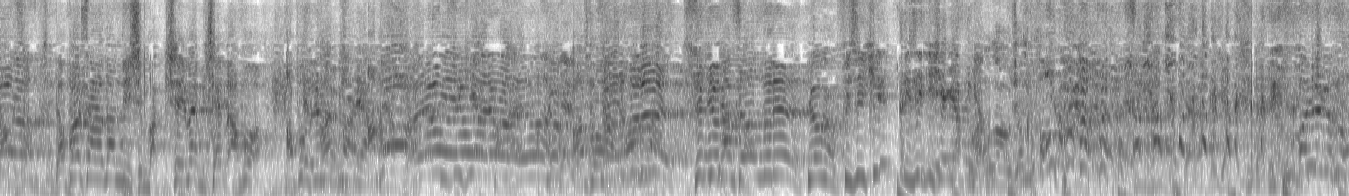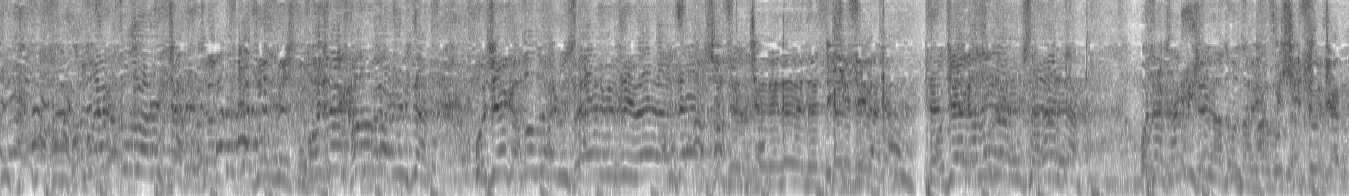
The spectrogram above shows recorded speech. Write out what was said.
yaparsan, yaparsan adam değilsin bak. Sevmem şey Apo. Apo. Yapma ya. Apo. Fiziki yapma. Yok, Apo. Saldırı. Stüdyoda saldırı. Yok yok fiziki fiziki şey yapma. Allah hocam. Hocaya gazoz vermişler. Gazoz meşhur. Hocaya gazoz vermişler. Hocaya vermişler. Ver müziği ver. Bir şey söyleyeceğim. Bir şey söyleyeceğim. Hocaya gazoz vermişler Erdem. Hocam sen içtin gazozdan? Bak bir şey söyleyeceğim.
